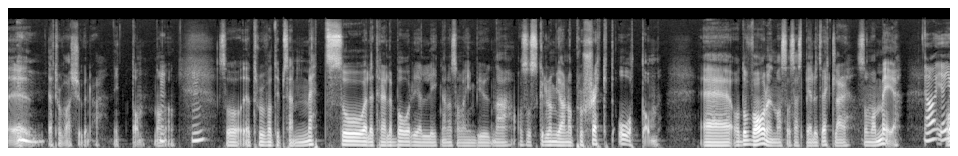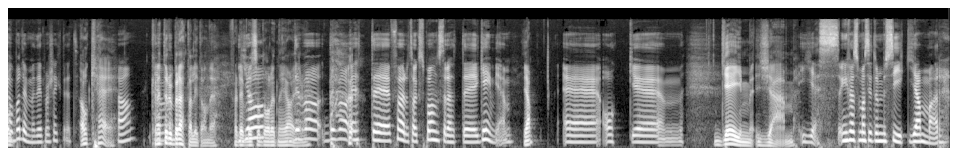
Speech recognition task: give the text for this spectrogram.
eh, Mm. jag tror det var 2019 någon Mm. gång. Mm. Så jag tror det var typ så här Metso eller Trelleborg eller liknande som var inbjudna och så skulle de göra något projekt åt dem. Eh, och då var det en massa så spelutvecklare som var med. Ja, jag Och- jobade med det projektet. Okej, Ja. Kan inte du berätta lite om det? För det blir Ja, så dåligt när jag det gör det. var, det var ett eh, företagssponsrat eh, Game Jam. Ja. Eh, och ehm, Game Jam. yes, ungefär som man sitter och musikjammar.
